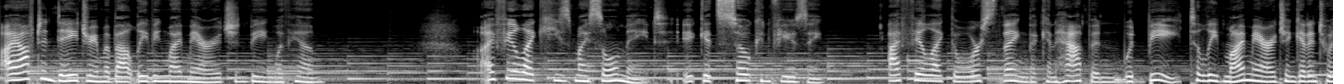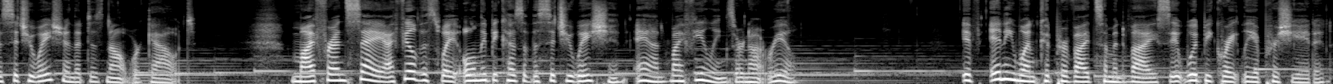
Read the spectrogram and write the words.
I often daydream about leaving my marriage and being with him. I feel like he's my soulmate. It gets so confusing. I feel like the worst thing that can happen would be to leave my marriage and get into a situation that does not work out. My friends say I feel this way only because of the situation and my feelings are not real. If anyone could provide some advice, it would be greatly appreciated.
